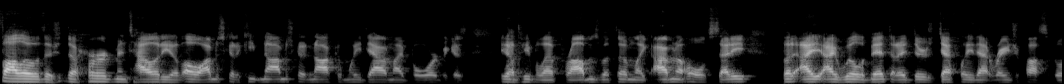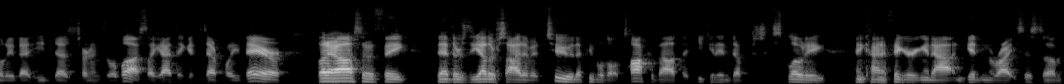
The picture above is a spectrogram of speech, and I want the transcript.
follow the the herd mentality of oh I'm just going to keep no I'm just going to knock him way down my board because you know people have problems with them. Like I'm going to hold steady, but I, I will admit that I, there's definitely that range of possibility that he does turn into a bust. Like I think it's definitely there, but I also think that there's the other side of it too that people don't talk about that he could end up just exploding and kind of figuring it out and getting the right system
